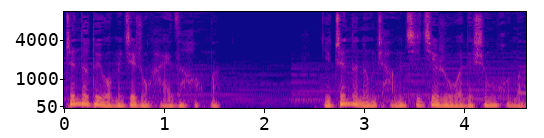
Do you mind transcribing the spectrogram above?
真的对我们这种孩子好吗？你真的能长期介入我的生活吗？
